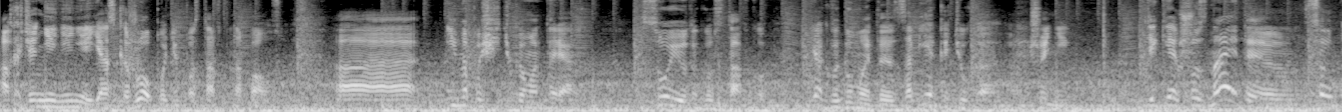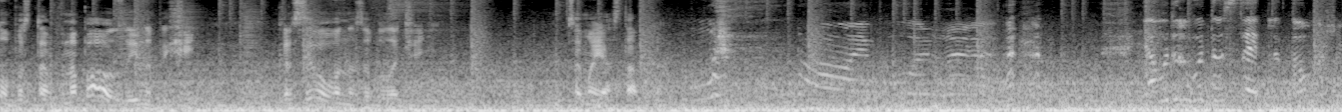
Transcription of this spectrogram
А хоча ні, ні, ні, я скажу, а потім поставте на паузу. А, і напишіть в коментарях свою таку ставку. Як ви думаєте, заб'є Катюха чи ні? Тільки якщо знаєте, все одно поставте на паузу і напишіть, красиво вона забила чи ні. Це моя ставка. Ой, Боже. Я буду робити все для того, щоб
